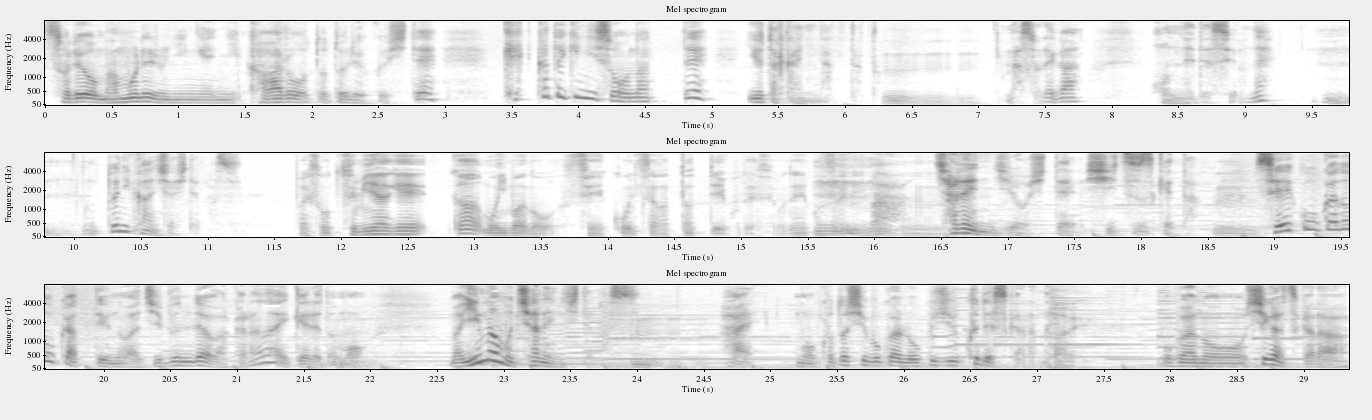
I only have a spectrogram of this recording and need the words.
それを守れる人間に変わろうと努力して結果的にそうなって豊かになったと。うんうんうん。まあそれが本音ですよね。うん本当に感謝してます、やっぱりその積み上げがもう今の成功につながったっていうことですよね。うまさに。ん、まあうん。チャレンジをしてし続けた。うん。成功かどうかっていうのは自分ではわからないけれども、まあ、今もチャレンジしてます、うんうんはい。もう今年僕は69ですからね、うんはい。僕はあの4月から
